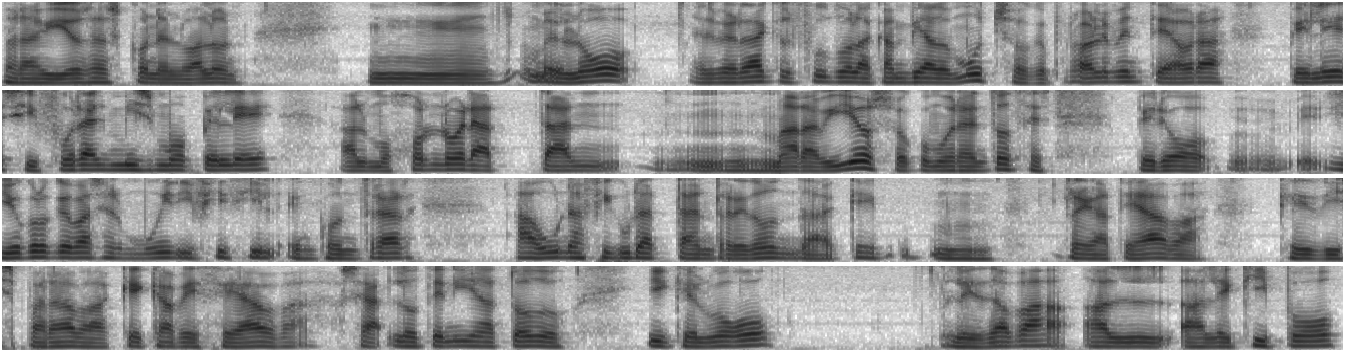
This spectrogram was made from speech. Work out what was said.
maravillosas con el balón. Mm, luego, es verdad que el fútbol ha cambiado mucho, que probablemente ahora Pelé, si fuera el mismo Pelé, a lo mejor no era tan mm, maravilloso como era entonces, pero eh, yo creo que va a ser muy difícil encontrar a una figura tan redonda que mm, regateaba, que disparaba, que cabeceaba, o sea, lo tenía todo y que luego le daba al, al equipo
